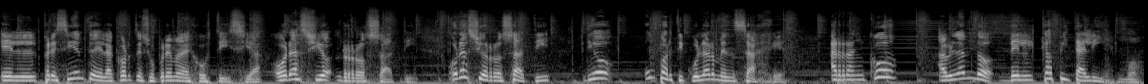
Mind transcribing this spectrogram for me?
el presidente de la Corte Suprema de Justicia, Horacio Rosati. Horacio Rosati dio un particular mensaje arrancó hablando del capitalismo.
